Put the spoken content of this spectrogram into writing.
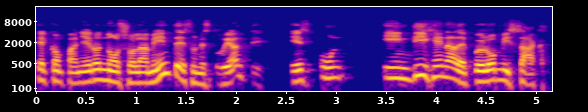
el compañero no solamente es un estudiante, es un indígena del pueblo Misac.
